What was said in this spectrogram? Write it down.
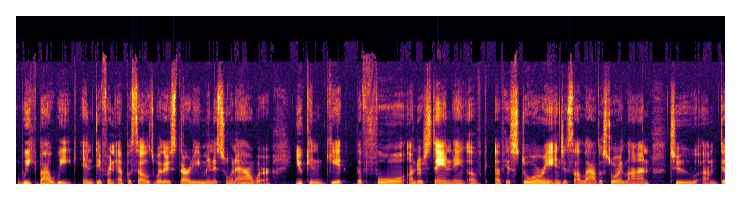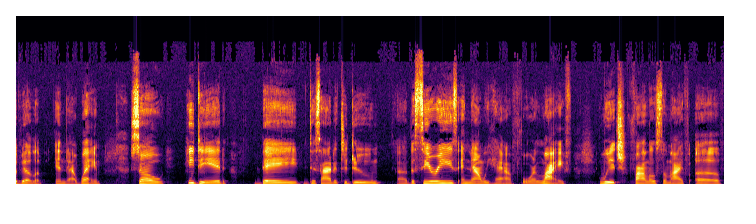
week by week in different episodes, whether it's 30 minutes to an hour, you can get the full understanding of, of his story and just allow the storyline to um, develop in that way. So he did. They decided to do uh, the series, and now we have For Life, which follows the life of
